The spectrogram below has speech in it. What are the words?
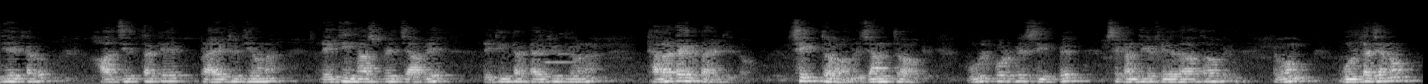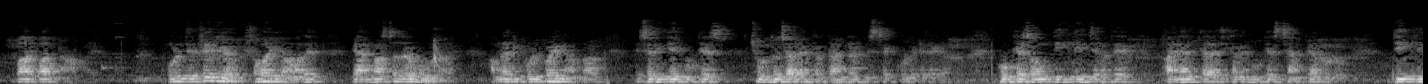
দিয়ে খেলো, হার জিতটাকে প্রায়োরিটি দিও না রেটিং আসবে, যাবে রেটিংটা প্রায়োরিটি দিও না, খেলাটাকে প্রায়োরিটি দাও, শিখতে হবে, জানতে হবে, ভুল করবে, শিখবে, সেখান থেকে ফিরে দাঁড়াতে হবে, এবং ভুলটা যেন বারবার না হয়। ভুল ডেফিনেটলি হবে সবাই আমাদের গ্র্যান্ড মাস্টারদেরও ভুল হয়। আমরা কি ভুল করি না? আমরা এসে গিয়ে গুকেশ চোদ্দ চালে একটা ব্র্যান্ডার মিস্টেক করলে হেরে গেল। গুকেশ এবং দিল্লি যেটাতে ফাইনাল খেলা যেখানে গুকেশ চ্যাম্পিয়ন হলো দিল্লি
